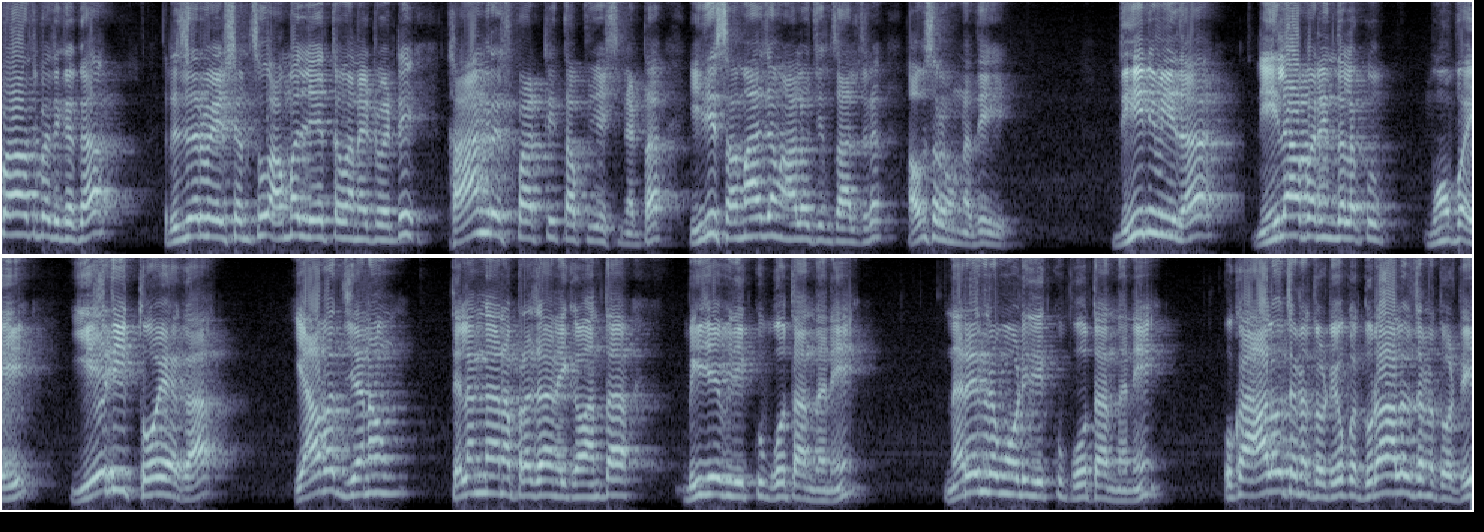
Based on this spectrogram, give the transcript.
ప్రాతిపదికగా రిజర్వేషన్స్ అమలు చేస్తాం అనేటువంటి కాంగ్రెస్ పార్టీ తప్పు చేసినట్ట. ఇది సమాజం ఆలోచించాల్సిన అవసరం ఉన్నది. దీని మీద నీలాపరిందలకు మోపై ఏది తోయగా యావత్ జనం తెలంగాణ ప్రజానీకం అంతా బీజేపీ దిక్కుపోతుందని నరేంద్ర మోడీ దిక్కు పోతాందని ఒక ఆలోచనతోటి ఒక దురాలోచనతోటి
